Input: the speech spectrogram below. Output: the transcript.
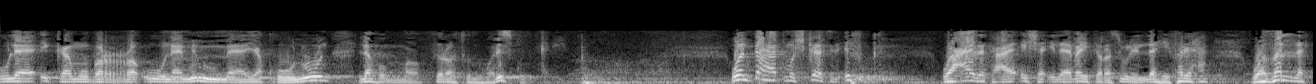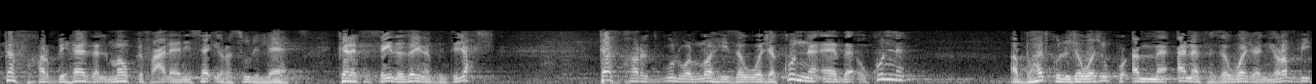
أولئك مبرؤون مما يقولون لهم مغفرة ورزق كريم. وانتهت مشكلة الإفك وعادت عائشة إلى بيت رسول الله فرحة وظلت تفخر بهذا الموقف على نساء رسول الله. كانت السيدة زينب بنت جحش تفخر تقول والله زوجكن آباؤكن أبهاتكم اللي جوزوكم أما أنا فزوجني ربي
